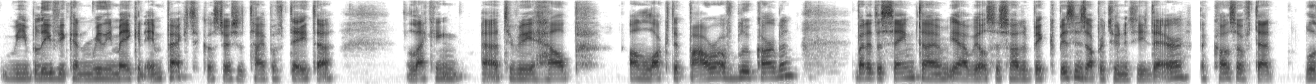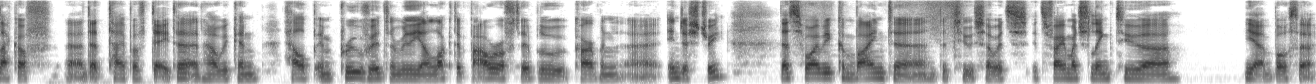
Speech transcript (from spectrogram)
we believe we can really make an impact because there's a type of data lacking uh, to really help unlock the power of blue carbon. But at the same time, yeah, we also saw the big business opportunity there because of that lack of uh, that type of data and how we can help improve it and really unlock the power of the blue carbon uh, industry. That's why we combined uh, the two. So it's it's very much linked to uh, yeah both uh,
